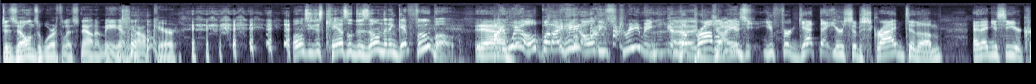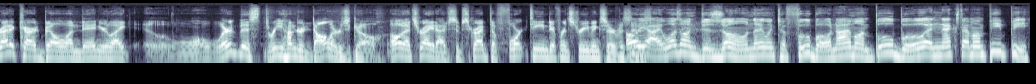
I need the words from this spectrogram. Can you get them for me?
DAZN's worthless now to me. I mean, I don't care. Why don't you just cancel DAZN then and get Fubo? Yeah. I will, but I hate all these streaming. Uh, the problem giants. is you forget that you're subscribed to them. And then you see your credit card bill one day and you're like, where'd this $300 go? Oh, that's right. I've subscribed to 14 different streaming services. Oh yeah, I was on DAZN, then I went to Fubo, now I'm on Boo Boo, and next I'm on Pee Pee.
